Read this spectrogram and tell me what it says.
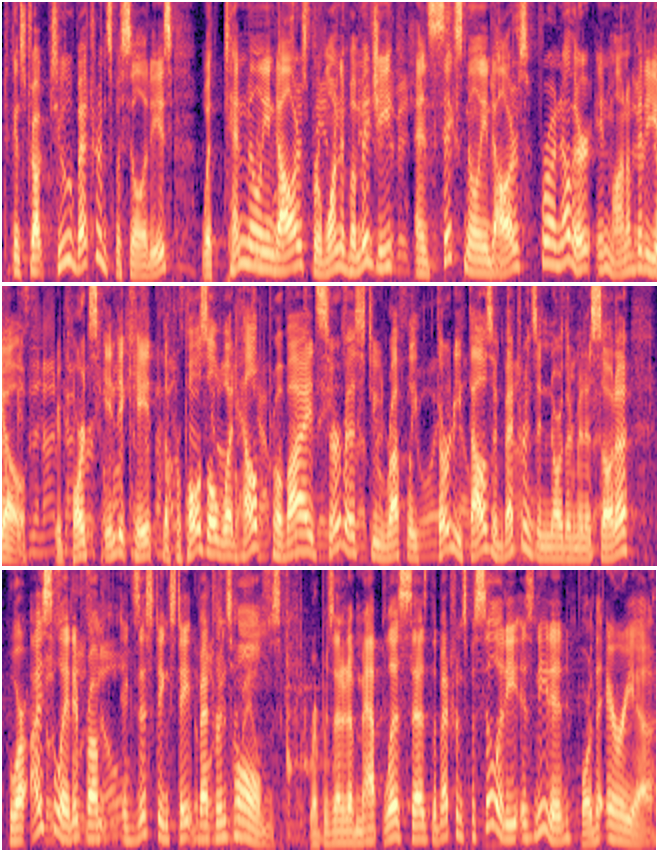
to construct two veterans facilities, with $10 million for one in Bemidji and $6 million for another in Montevideo. Reports indicate the proposal would help provide service to roughly 30,000 veterans in northern Minnesota who are isolated from existing state veterans homes. Representative Matt Bliss says the veterans facility is needed for the area.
